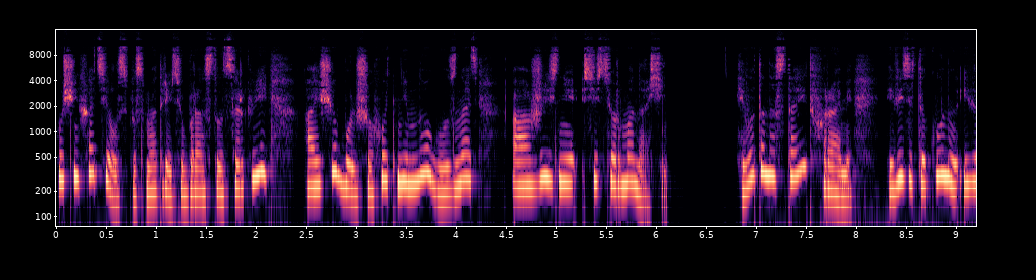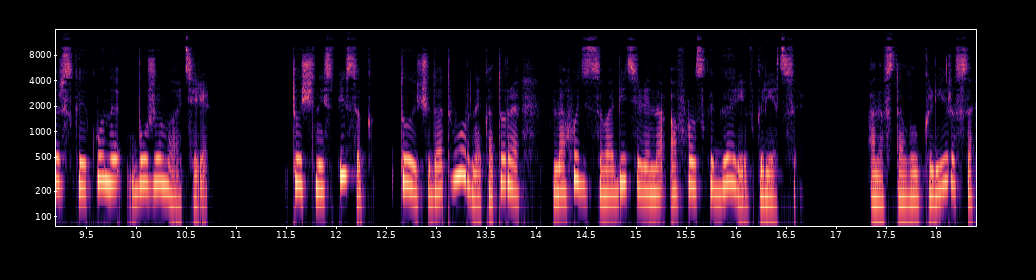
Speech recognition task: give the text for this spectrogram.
Очень хотелось посмотреть убранство церквей, а еще больше хоть немного узнать о жизни сестер-монахинь. И вот она стоит в храме и видит икону Иверской иконы Божьей Матери – точный список той чудотворной, которая находится в обители на Афонской горе в Греции. Она встала у клироса,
